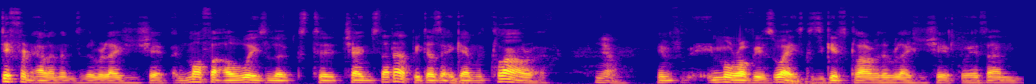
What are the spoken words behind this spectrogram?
different element to the relationship, and Moffat always looks to change that up. He does it again with Clara yeah, in, in more obvious ways because he gives Clara the relationship with um,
